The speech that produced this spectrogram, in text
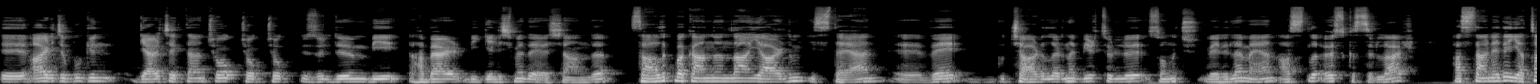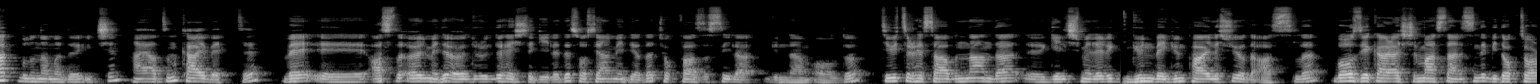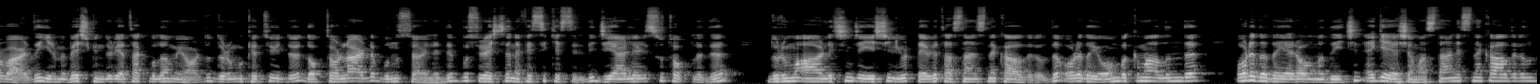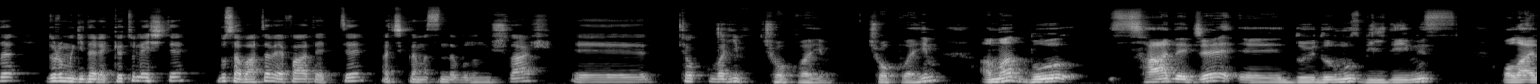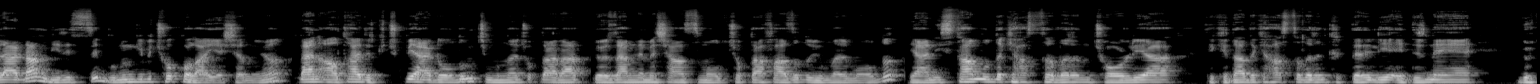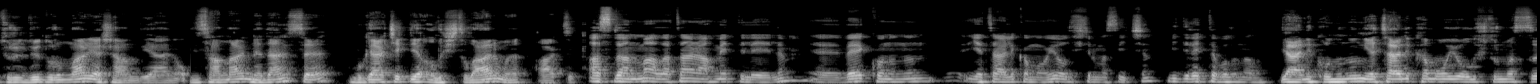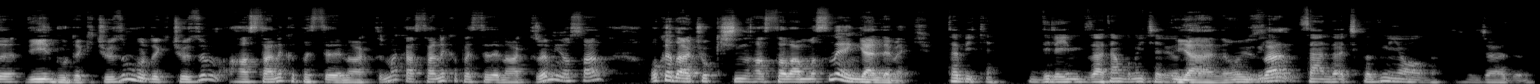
Ee, ayrıca bugün gerçekten çok çok çok üzüldüğüm bir haber, bir gelişme de yaşandı. Sağlık Bakanlığı'ndan yardım isteyen e, ve bu çağrılarına bir türlü sonuç verilemeyen Aslı Özkısırlar hastanede yatak bulunamadığı için hayatını kaybetti. Ve e, Aslı ölmedi, öldürüldü hashtag de sosyal medyada çok fazlasıyla gündem oldu. Twitter hesabından da e, gelişmeleri gün be gün paylaşıyordu Aslı. Bozyaka Araştırma Hastanesi'nde bir doktor vardı. 25 gündür yatak bulamıyordu. Durumu kötüydü. Doktorlar da bunu söyledi. Bu süreçte nefesi kesildi. Ciğerleri su topladı. Durumu ağırlaşınca Yeşilyurt Devlet Hastanesi'ne kaldırıldı. Orada yoğun bakıma alındı. Orada da yer olmadığı için Ege Yaşam Hastanesi'ne kaldırıldı. Durumu giderek kötüleşti. Bu sabah da vefat etti açıklamasında bulunmuşlar. Ee, çok vahim. Çok vahim. Çok vahim. Ama bu sadece e, duyduğumuz, bildiğimiz olaylardan birisi. Bunun gibi çok olay yaşanıyor. Ben 6 aydır küçük bir yerde olduğum için bunları çok daha rahat gözlemleme şansım oldu. Çok daha fazla duyumlarım oldu. Yani İstanbul'daki hastaların Çorlu'ya, Tekirdağ'daki hastaların Kırklareli'ye, Edirne'ye götürüldüğü durumlar yaşandı yani. İnsanlar nedense bu gerçekliğe alıştılar mı artık? Aslı Hanım'a Allah'tan rahmet dileyelim Ee, ve konunun yeterli kamuoyu oluşturması için bir dilekte bulunalım. Yani konunun yeterli kamuoyu oluşturması değil buradaki çözüm. Buradaki çözüm hastane kapasitelerini arttırmak. Hastane kapasitelerini arttıramıyorsan o kadar çok kişinin hastalanmasını engellemek. Tabii ki. Dileğim zaten bunu içeriyor. Yani o yüzden Sen de açıkladın iyi oldu. rica ederim.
